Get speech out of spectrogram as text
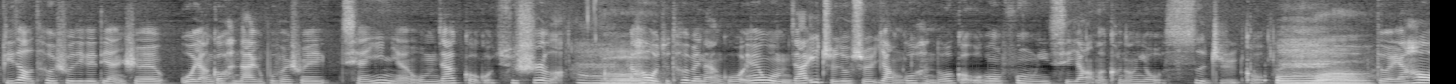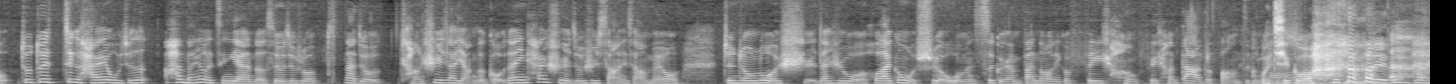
比较特殊的一个点，是因为我养狗很大一个部分是因为前一年我们家狗狗去世了，哦。然后我就特别难过，因为我们家一直就是养过很多狗，我跟我父母一起养了可能有四只狗，哇，对，然后就对这个还我觉得还蛮有经验的，所以我就说那就尝试一下养个狗，但一开始也就是想一想，没有真正落实。但是我后来跟我室友，我们四个人搬到了一个非常非常大的房子里面，我去过，对的，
